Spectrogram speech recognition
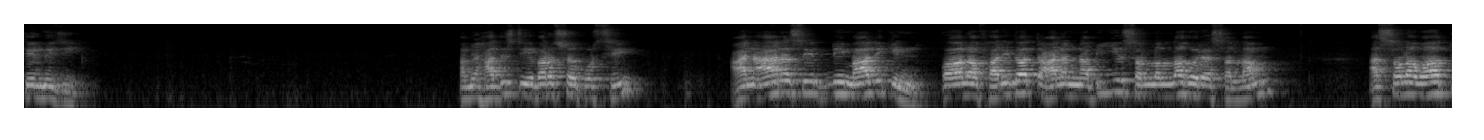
তিরমিজি আমি হাদিসটি এবারত সহ পড়ছি عن انس بن مالك قال فرضت على النبي صلى الله عليه وسلم الصلوات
